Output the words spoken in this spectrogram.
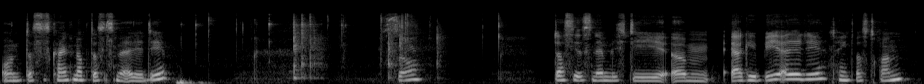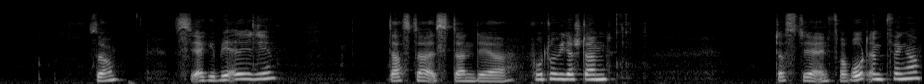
Und das ist kein Knopf, das ist eine LED. So. Das hier ist nämlich die ähm, RGB-LED. Hängt was dran. So. Das ist die RGB-LED. Das da ist dann der Fotowiderstand. Das ist der Infrarotempfänger.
